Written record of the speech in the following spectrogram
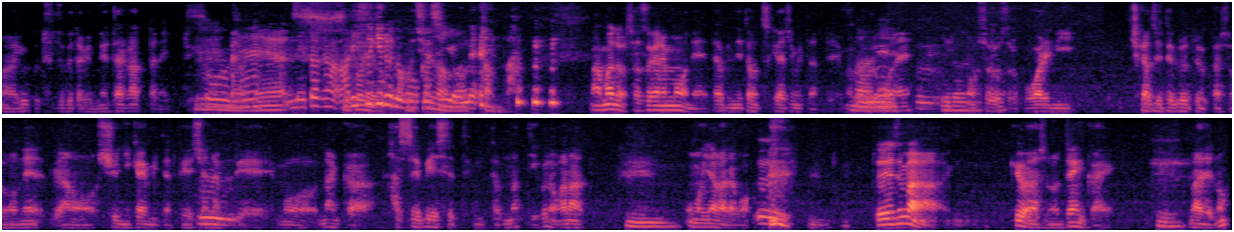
まあ、よく続けたけど、ネタがあったねっていう。そうね。ね。ネタがありすぎるのがおかしいよね。すご50もまあ、まあでもさすがにもうね、だいぶネタをつけ始めたんで、まあ、これもね、うん。いろいろもうそろそろ終わりに近づいてくるというか、そのね、あの週2回みたいなペースじゃなくて、もうなんか発生ベースで多分なっていくのかなと。うん。思いながらも、うん。とりあえずまあ、今日はその前回うん。までの、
